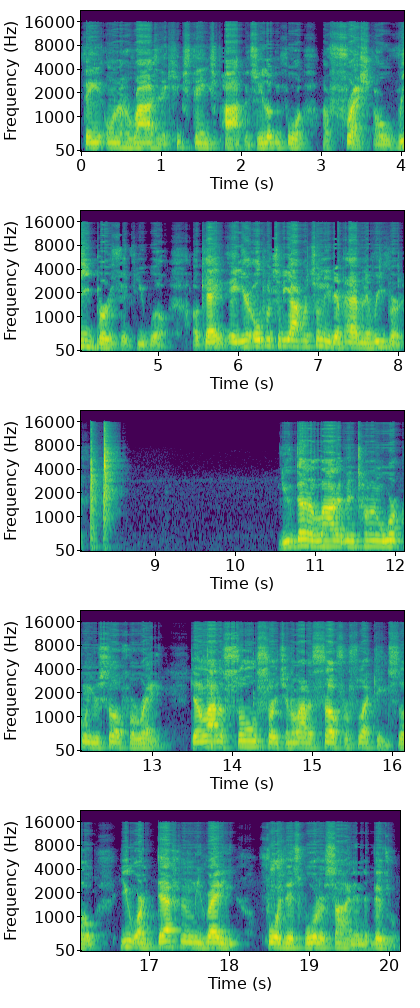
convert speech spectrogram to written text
thing on the horizon that keeps things popping. So you're looking for a fresh, a rebirth, if you will. Okay? And you're open to the opportunity of having a rebirth. You've done a lot of internal work on yourself already. Done a lot of soul searching, a lot of self-reflecting. So you are definitely ready for this water sign individual.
